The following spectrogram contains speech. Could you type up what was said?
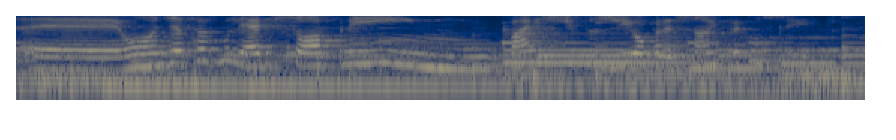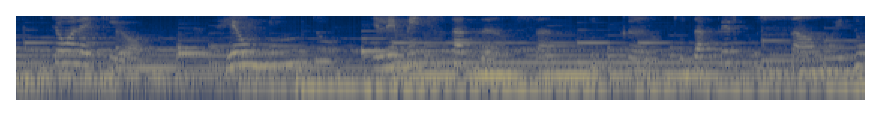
é, onde essas mulheres sofrem vários tipos de opressão e preconceito. Então olha aqui, ó, reunindo elementos da dança, da percussão e do,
